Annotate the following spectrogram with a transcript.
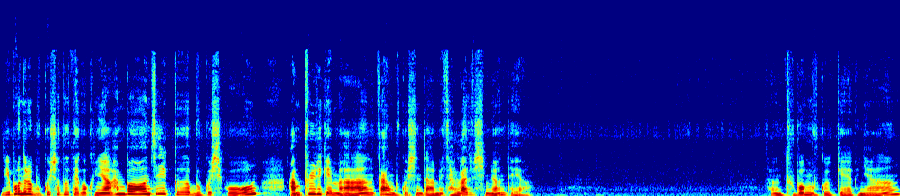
리본으로 묶으셔도 되고 그냥 한번 찔끔 묶으시고 안 풀리게만 깍 묶으신 다음에 잘라주시면 돼요. 저는 두 번 묶을게요. 그냥.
